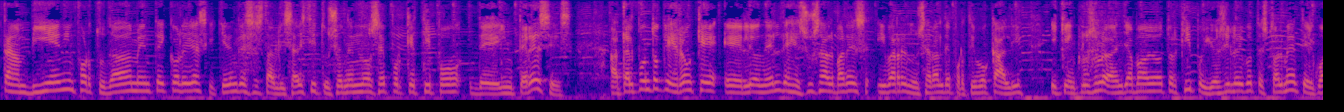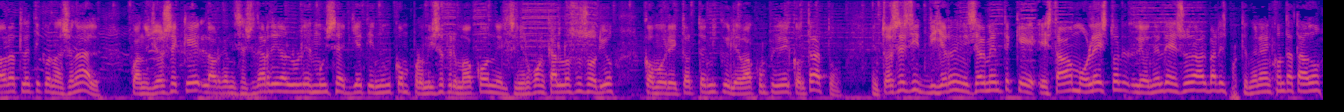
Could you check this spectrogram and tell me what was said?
también infortunadamente hay colegas que quieren desestabilizar instituciones, no sé por qué tipo de intereses. A tal punto que dijeron que eh, Leonel de Jesús Álvarez iba a renunciar al Deportivo Cali y que incluso lo habían llamado de otro equipo. Y yo sí lo digo textualmente, el cuadro Atlético Nacional. Cuando yo sé que la organización de Ardila Lula es muy seria, tiene un compromiso firmado con el señor Juan Carlos Osorio como director técnico y le va a cumplir el contrato. Entonces dijeron inicialmente que estaba molesto Leonel de Jesús Álvarez porque no le habían contratado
